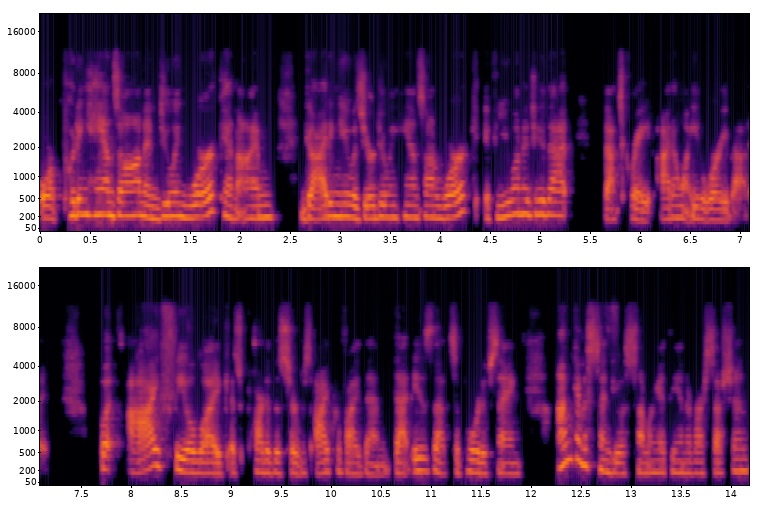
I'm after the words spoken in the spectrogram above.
or putting hands on and doing work and I'm guiding you as you're doing hands on work. If you want to do that, that's great. I don't want you to worry about it. But I feel like, as part of the service I provide them, that is that support of saying, I'm going to send you a summary at the end of our session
